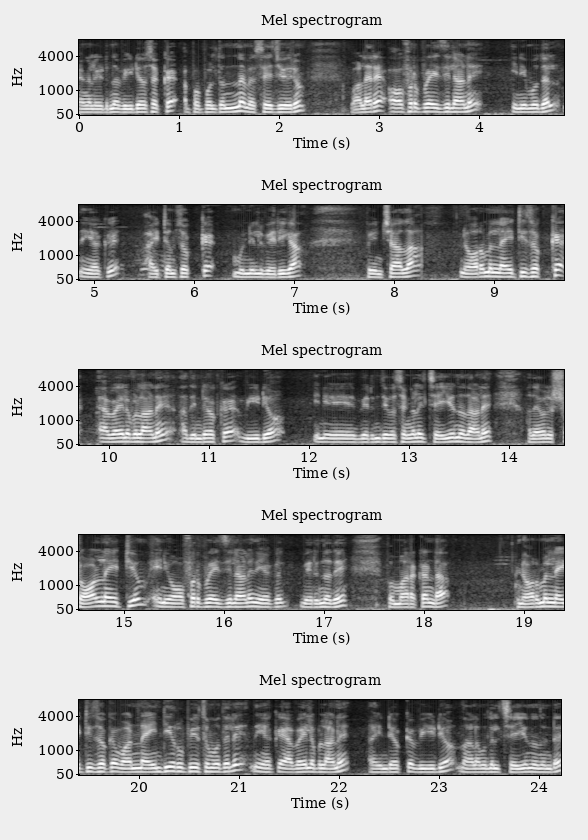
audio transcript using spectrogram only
ഞങ്ങൾ ഇടുന്ന വീഡിയോസൊക്കെ അപ്പോൾ തന്നെ മെസ്സേജ് വരും. വളരെ ഓഫർ പ്രൈസിലാണ് ഇനി മുതൽ നിങ്ങൾക്ക് ഐറ്റംസൊക്കെ മുന്നിൽ വരിക. ഇൻഷാല്ല നോർമൽ നൈറ്റീസൊക്കെ അവൈലബിൾ ആണ്. അതിന്റെയൊക്കെ വീഡിയോ ഇനി വരും ദിവസങ്ങളിൽ ചെയ്യുന്നതാണ്. അതേപോലെ ഷോൾ നൈറ്റിയും ഇനി ഓഫർ പ്രൈസിലാണ് നിങ്ങൾക്ക് വരുന്നത്. അപ്പോൾ മറക്കണ്ട. നോർമൽ നൈറ്റീസൊക്കെ വൺ നയന്റി റുപ്പീസ് മുതൽ നിങ്ങൾക്ക് അവൈലബിൾ ആണ്. അതിന്റെയൊക്കെ വീഡിയോ നാളെ മുതൽ ചെയ്യുന്നുണ്ട്.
